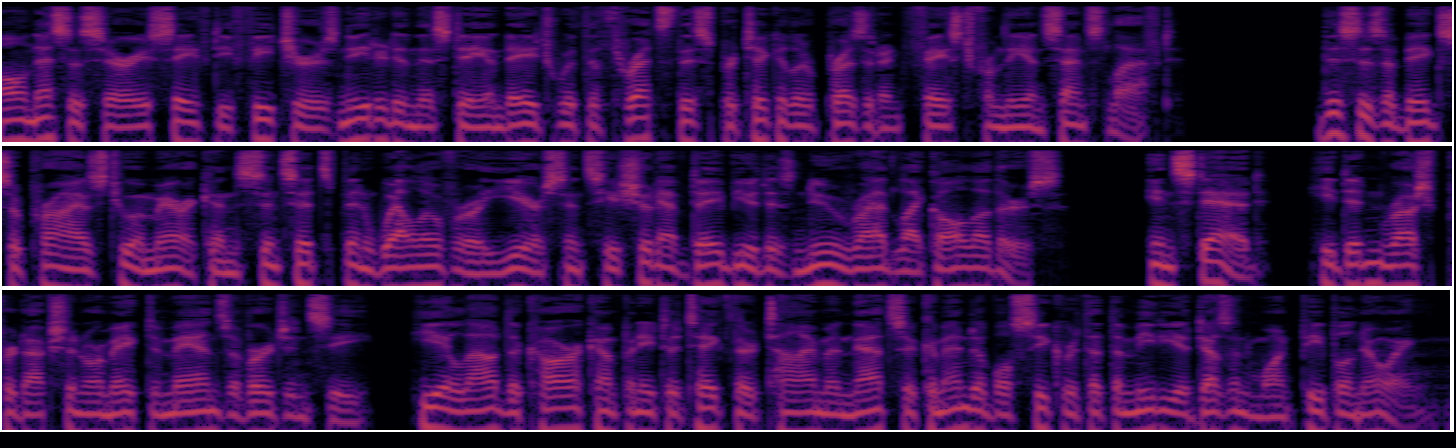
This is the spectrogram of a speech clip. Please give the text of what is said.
All necessary safety features needed in this day and age with the threats this particular president faced from the incensed left. This is a big surprise to Americans since it's been well over a year since he should have debuted his new ride like all others. Instead, he didn't rush production or make demands of urgency, he allowed the car company to take their time and that's a commendable secret that the media doesn't want people knowing.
